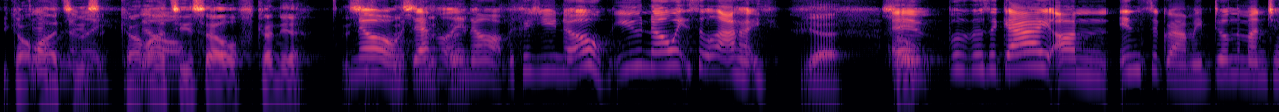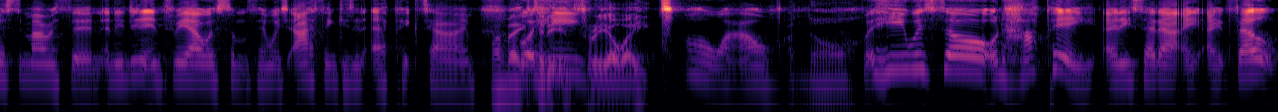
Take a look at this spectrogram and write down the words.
You can't lie to yourself. Can't lie to yourself, can you? No, is definitely not, because you know, you know it's a lie. Yeah. So um, but there's a guy on Instagram. He'd done the Manchester Marathon and he did it in three hours something, which I think is an epic time. my mate but did it in three oh eight. Oh wow! I know. But he was so unhappy, and he said, I, I felt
